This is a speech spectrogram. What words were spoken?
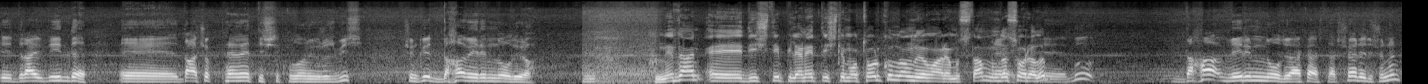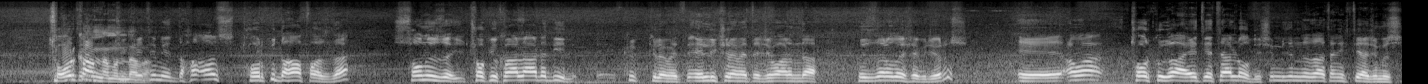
e, drive değil de e, daha çok planet dişli kullanıyoruz biz. Çünkü daha verimli oluyor. Neden e, dişli, planet dişli motor kullanılıyor Muharrem Ustam? Bunu da Evet, soralım. e, bu daha verimli oluyor arkadaşlar. Şöyle düşünün. Tork Tüketimi- anlamında mı? Tüketimi daha az, torku daha fazla. Son hızı çok yukarılarda değil. e, 40 kilometre, 50 kilometre civarında hızlara ulaşabiliyoruz. E, ama torku gayet yeterli olduğu için bizim de zaten ihtiyacımız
